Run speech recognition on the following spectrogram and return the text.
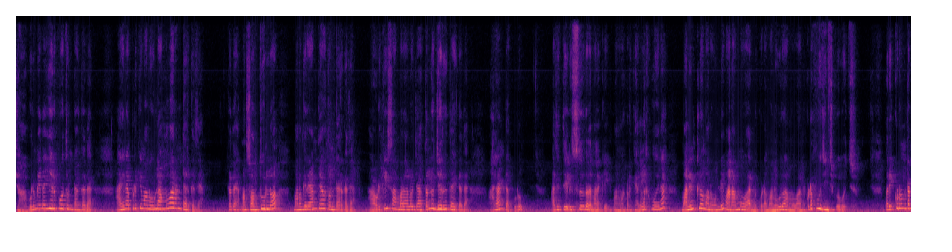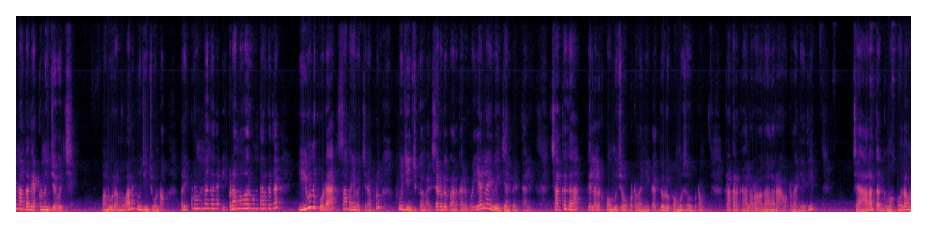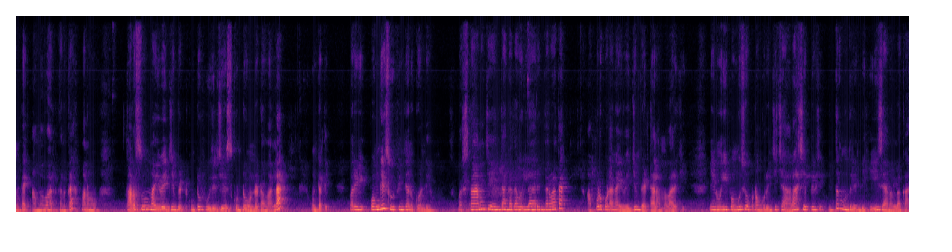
జాబుల మీద వెళ్ళిపోతుంటాం కదా. అయినప్పటికీ మన ఊళ్ళో అమ్మవారు ఉంటారు కదా. కదా? మన సొంత ఊర్లో మన గ్రామ దేవత ఉంటారు కదా. ఆవిడకి సంబరాలు జాతరలు జరుగుతాయి కదా. అలాంటప్పుడు అది తెలుస్తుంది కదా మనకి. మనం అక్కడికి వెళ్ళకపోయినా మన ఇంట్లో మనం ఉండి మన అమ్మవారిని కూడా మన ఊరు అమ్మవారిని కూడా పూజించుకోవచ్చు. మరి ఇక్కడ ఉంటున్నాం కదా ఎక్కడి నుంచో వచ్చి. మనూరు అమ్మవారిని పూజించుకున్నాం. మరి ఇక్కడ ఉంటున్నాం కదా ఇక్కడ అమ్మవారు ఉంటారు కదా. ఈవిని కూడా సమయం వచ్చినప్పుడు పూజించుకోవాలి. శరుడు పానకాలు పోయి నైవేద్యాలు పెట్టాలి. చక్కగా పిల్లలకు పొంగు చూపటం అని పెద్దోడు పొంగు చూపటం రకరకాల రోగాలు రావటం అనేది చాలా తగ్గుముఖంలో ఉంటాయి. అమ్మవారు కనుక మనం తరచూ నైవేద్యం పెట్టుకుంటూ పూజలు చేసుకుంటూ ఉండటం వల్ల ఉంటుంది. మరి పొంగి చూపింది అనుకోండి. మరి స్నానం చేయించాం కదా ఒళ్ళు ఆరిన తర్వాత అప్పుడు కూడా నైవేద్యం పెట్టాలి అమ్మవారికి. నేను ఈ పొంగు చూపడం గురించి చాలా చెప్పి ఇంతకు ముందులేండి ఈ ఛానల్లో కా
